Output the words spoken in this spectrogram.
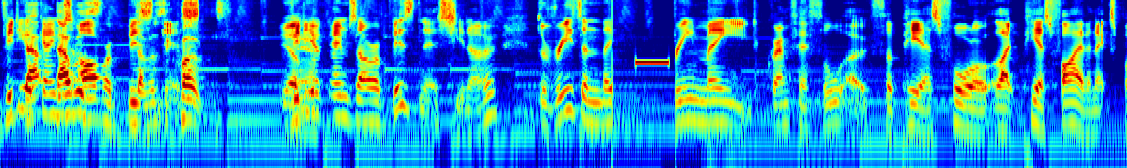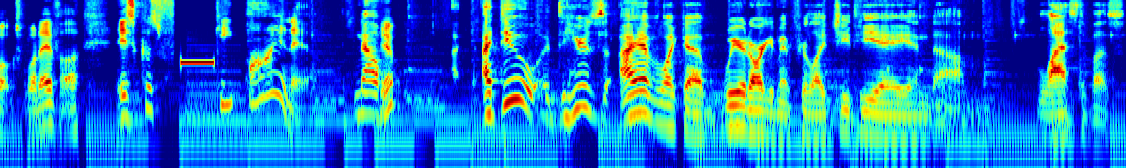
Video That- games that was- are a That business. was the quote. Yeah. Video games are a business. You know, the reason they remade Grand Theft Auto for PS4, or like PS5 and Xbox, whatever, is because keep buying it. Now, Yep. I- I do. Here's I have like a weird argument for like GTA and um, Last of Us,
